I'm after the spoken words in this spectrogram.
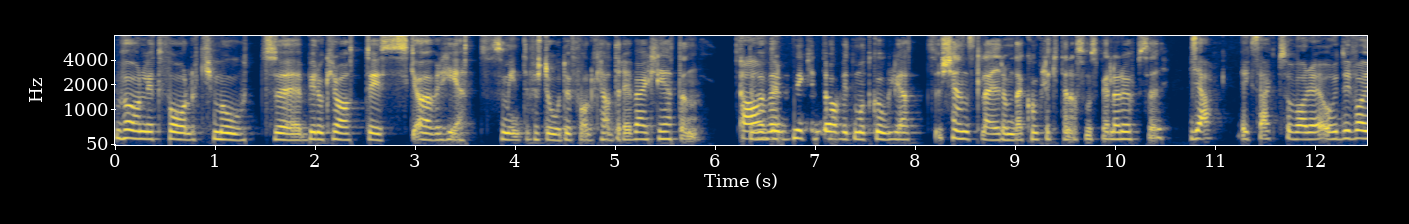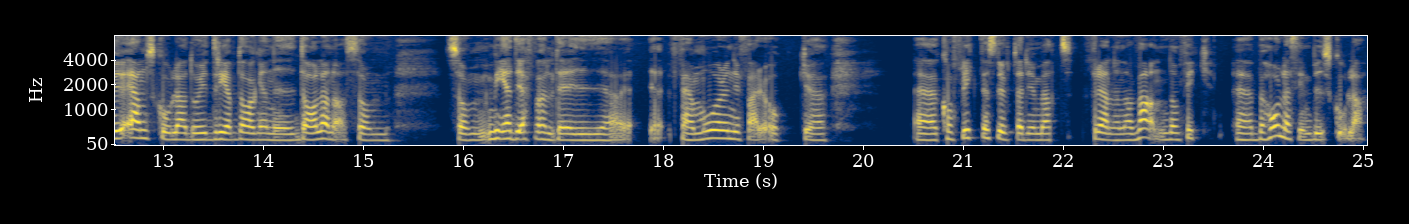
vanligt folk mot eh, byråkratisk överhet som inte förstod hur folk hade det i verkligheten. Ja, det var väldigt det... mycket David mot Goliat-känsla i de där konflikterna som spelade upp sig. Ja, exakt så var det. Och det var ju en skola då i Drevdagen i Dalarna som, som media följde i uh, fem år ungefär och uh, konflikten slutade ju med att föräldrarna vann. De fick uh, behålla sin byskola.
